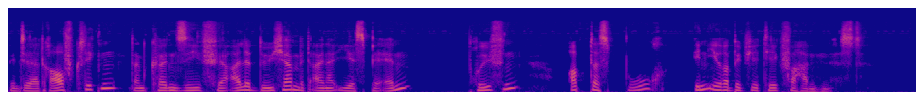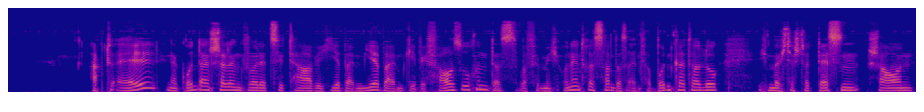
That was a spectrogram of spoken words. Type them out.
Wenn Sie da draufklicken, dann können Sie für alle Bücher mit einer ISBN prüfen, ob das Buch in Ihrer Bibliothek vorhanden ist. Aktuell in der Grundeinstellung würde Citavi hier bei mir beim GBV suchen. Das war für mich uninteressant, das ist ein Verbundkatalog. Ich möchte stattdessen schauen,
